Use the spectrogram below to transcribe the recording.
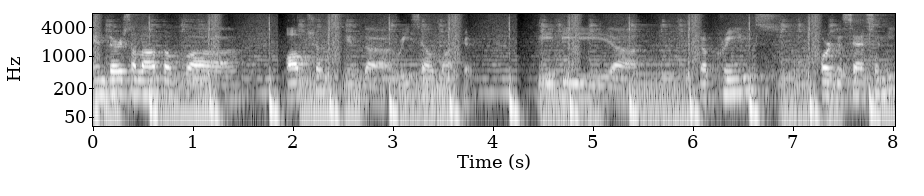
And there's a lot of uh, options in the resale market. Maybe uh, the creams or the sesame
